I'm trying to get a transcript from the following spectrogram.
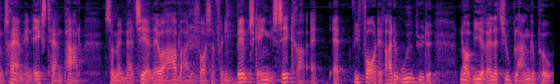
entrere med en ekstern part, som man vil have til at lave arbejde for sig. Fordi hvem skal egentlig sikre, at, at vi får det rette udbytte, når vi er relativt blanke på,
